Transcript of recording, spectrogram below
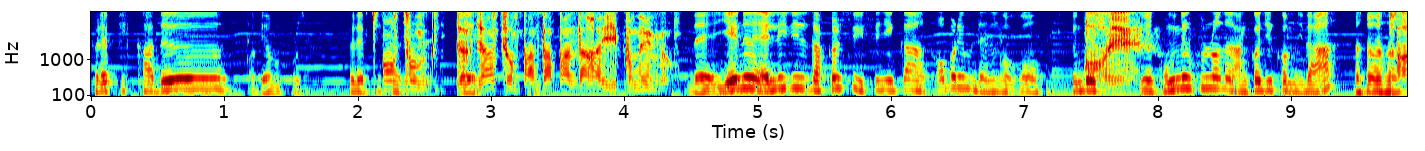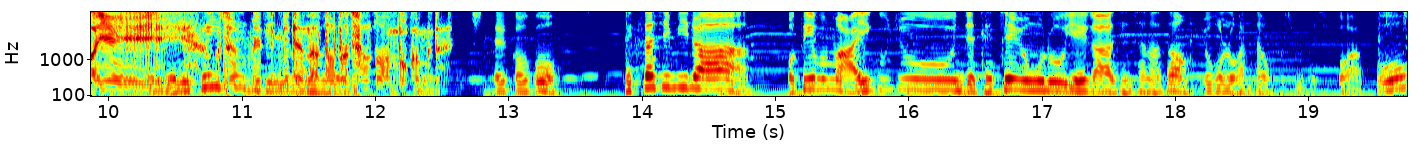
그래픽 카드 어디 한번 보자. 그래픽 어, 카드. 좀, 야, 야, 좀 반다반다가 이쁘네요. 네, 얘는 LED도 다 끌 수 있으니까 꺼버리면 되는 거고. 근데 아, 예. 예, 공랭 쿨러는 안 꺼질 겁니다. 아, 예, 예, 네, 예. 얘는 케이스 밑, 밑에 놔둬도 차도 안 볼 겁니다. 될 거고. 140이라 어떻게 보면 i9주 이제 대체용으로 얘가 괜찮아서 이걸로 간다고 보시면 되실 것 같고.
